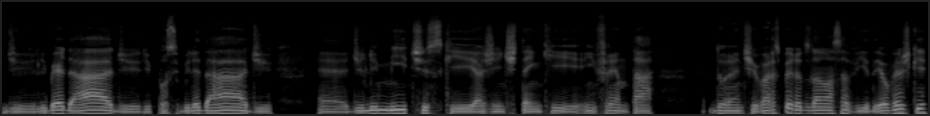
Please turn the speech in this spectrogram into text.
de liberdade, de possibilidade, é, de limites que a gente tem que enfrentar durante vários períodos da nossa vida. E eu vejo que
